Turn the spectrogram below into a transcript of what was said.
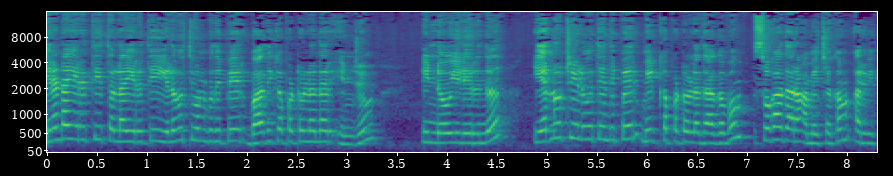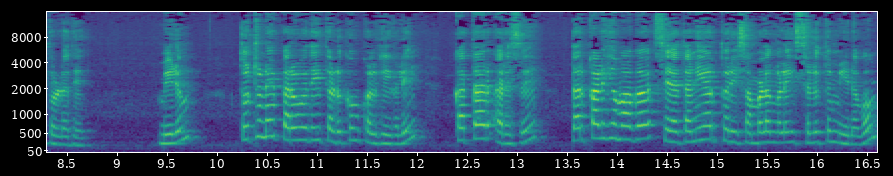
இரண்டாயிரத்தி தொள்ளாயிரத்தி எழுபத்தி ஒன்பது பேர் பாதிக்கப்பட்டுள்ளனர் என்றும் இந்நோயிலிருந்து இருநூற்றி எழுபத்தைந்து பேர் மீட்கப்பட்டுள்ளதாகவும் சுகாதார அமைச்சகம் அறிவித்துள்ளது. மேலும் தொற்றுநோய் பரவுவதை தடுக்கும் கொள்கைகளில் கத்தார் அரசு தற்காலிகமாக சில தனியார் துறை சம்பளங்களை செலுத்தும் எனவும்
